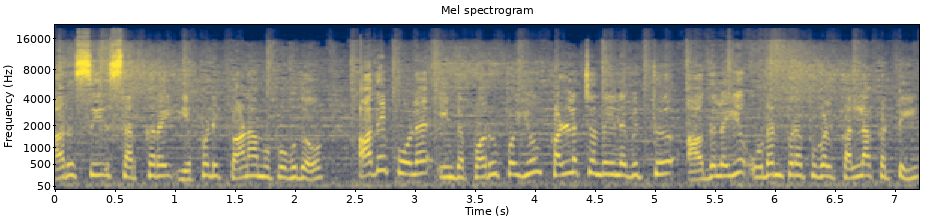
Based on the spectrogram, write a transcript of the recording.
அரிசி சர்க்கரை எப்படி காணாம போகுதோ அதே போல இந்த பருப்பையும் கள்ளச்சந்தையில வித்து அதுலயும் உடன்பிறப்புகள் கல்லா கட்டி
